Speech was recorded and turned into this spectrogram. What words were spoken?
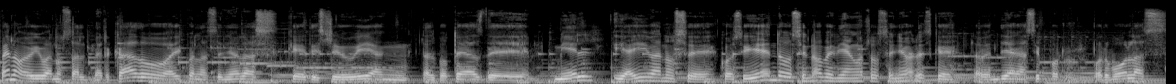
Bueno, íbamos al mercado ahí con las señoras que distribuían las botellas de miel y ahí íbamos eh, consiguiendo, si no venían otros señores que la vendían así por, por bolas.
